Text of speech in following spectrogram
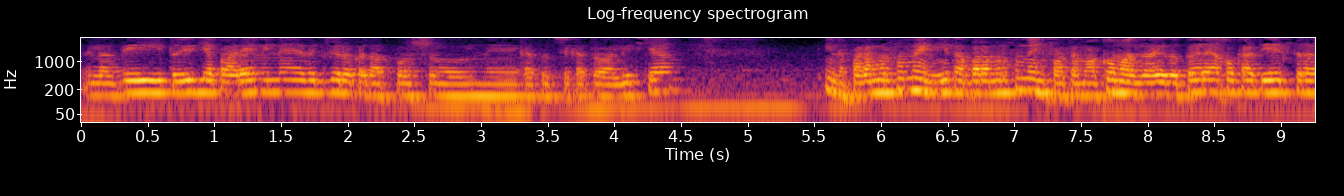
Δηλαδή το ίδιο παρέμεινε, δεν ξέρω κατά πόσο είναι 100% αλήθεια. Είναι παραμορφωμένη, ήταν παραμορφωμένη η φάτσα μου. Ακόμα δηλαδή εδώ πέρα έχω κάτι έξτρα.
